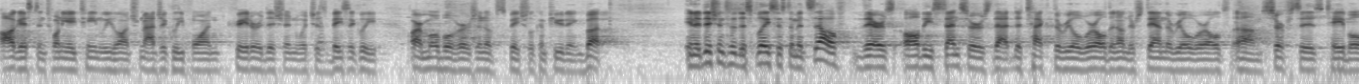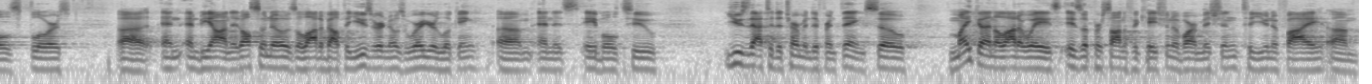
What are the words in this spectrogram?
August in 2018, we launched Magic Leap 1 Creator Edition, which is basically our mobile version of spatial computing. But in addition to the display system itself, there's all these sensors that detect the real world and understand the real world um, surfaces, tables, floors, uh, and, and beyond. It also knows a lot about the user, it knows where you're looking, um, and it's able to use that to determine different things. So, MICA, in a lot of ways, is a personification of our mission to unify um,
